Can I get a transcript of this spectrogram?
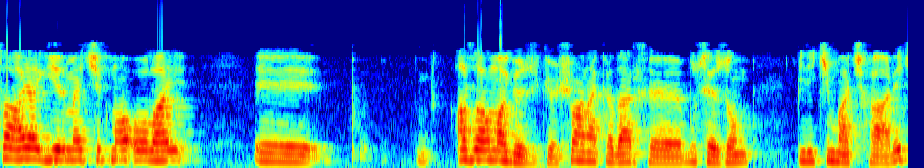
sahaya girme çıkma olay e, azalma gözüküyor. Şu ana kadar e, bu sezon 1-2 maç hariç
